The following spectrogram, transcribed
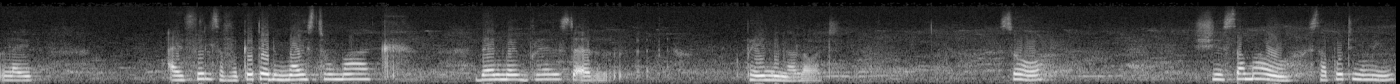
like I feel suffocated in my stomach, then my breasts are paining a lot. So she's somehow supporting me,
